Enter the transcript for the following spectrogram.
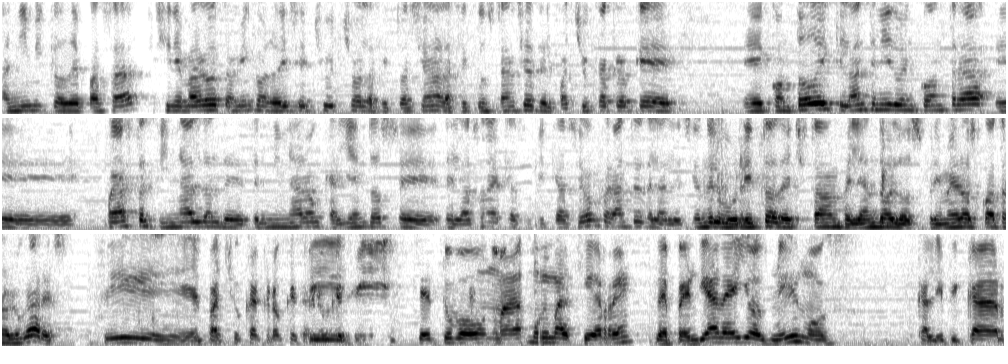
anímico de pasar. Sin embargo, también como lo dice Chucho, la situación, las circunstancias del Pachuca, creo que eh, con todo y que lo han tenido en contra, fue hasta el final donde terminaron cayéndose de la zona de clasificación, pero antes de la lesión del burrito, de hecho estaban peleando los primeros cuatro lugares. Sí, el Pachuca creo que sí, sí, sí, tuvo un muy mal cierre, dependía de ellos mismos calificar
